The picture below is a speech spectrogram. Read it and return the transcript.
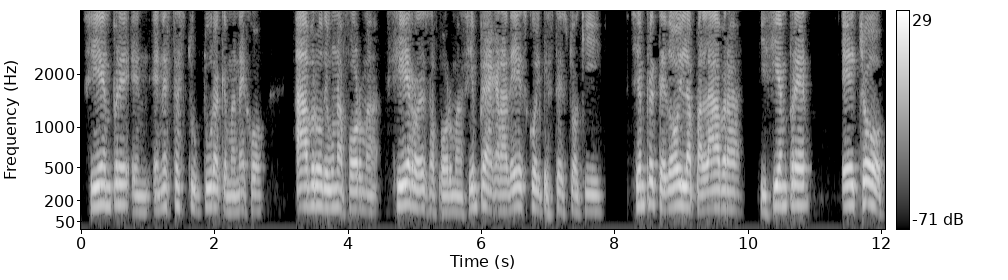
siempre en, en esta estructura que manejo, abro de una forma, cierro de esa forma, siempre agradezco el que estés tú aquí, siempre te doy la palabra y siempre he hecho,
